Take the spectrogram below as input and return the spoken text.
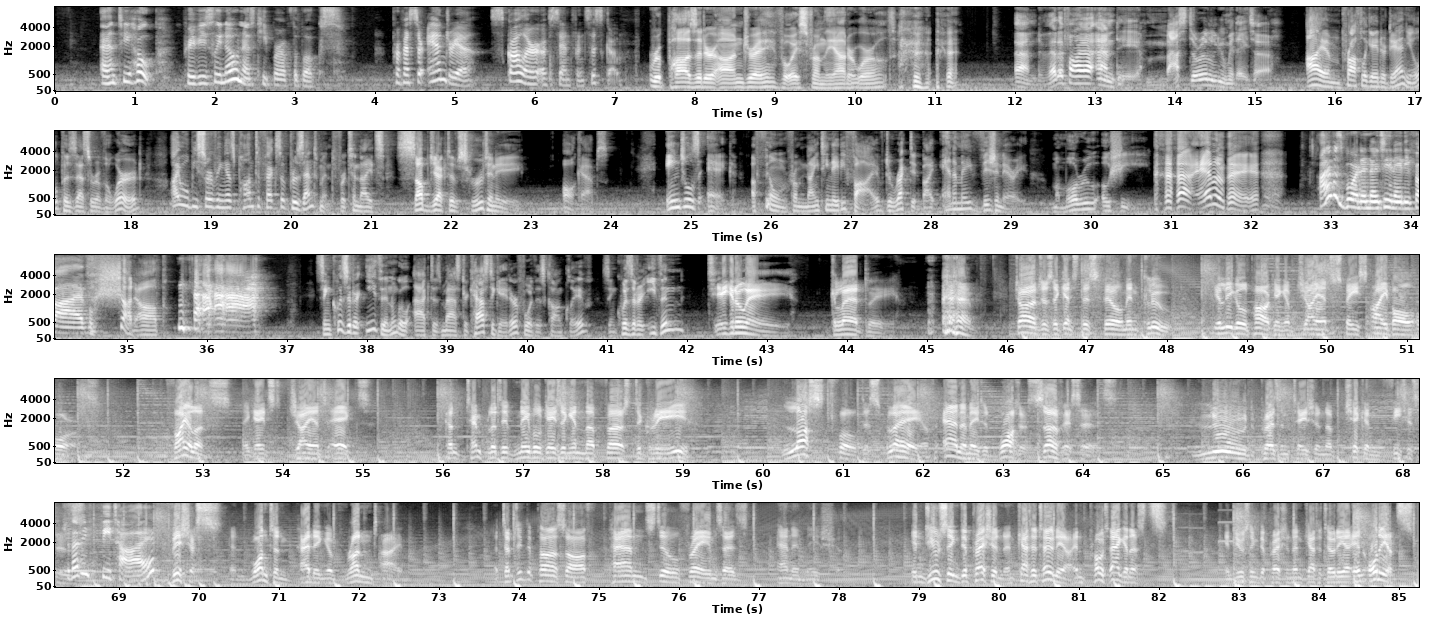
Auntie Hope, previously known as Keeper of the Books. Professor Andrea, scholar of San Francisco. Repositor Andre, voice from the outer world. And Verifier Andy, Master Illuminator. I am Profligator Daniel, possessor of the word. I will be serving as Pontifex of Presentment for tonight's Subjective Scrutiny. All caps. Angel's Egg, a film from 1985 directed by anime visionary Mamoru Oshii. Anime. I was born in 1985. Shut up! Inquisitor Ethan will act as Master Castigator for this conclave. Inquisitor Ethan, take it away. Gladly. Charges against this film include illegal parking of giant space eyeball orbs, violence against giant eggs, contemplative navel gazing in the first degree, lustful display of animated water surfaces, lewd presentation of chicken fetuses Should that be feti? vicious and wanton padding of runtime. Attempting to pass off pan still frames as animation. Inducing depression and catatonia in protagonists. Inducing depression and catatonia in audience.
